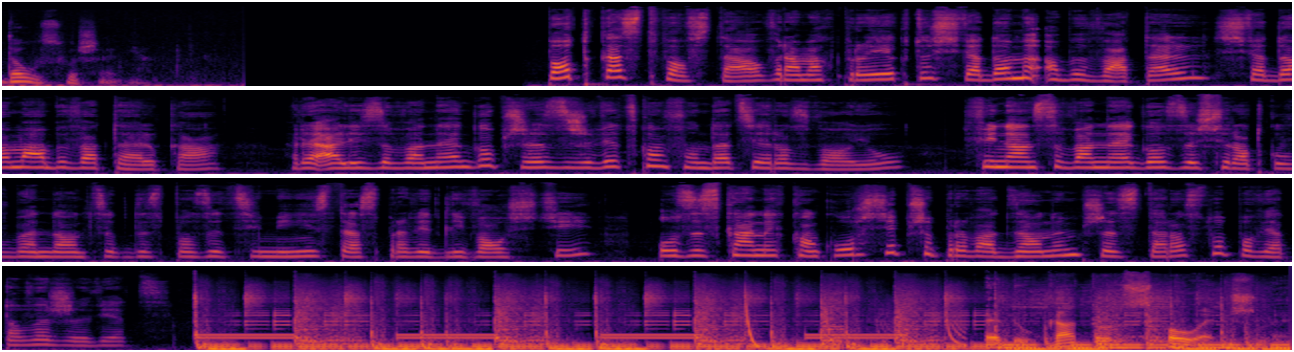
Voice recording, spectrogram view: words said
Do usłyszenia. Podcast powstał w ramach projektu Świadomy Obywatel, Świadoma Obywatelka, realizowanego przez Żywiecką Fundację Rozwoju finansowanego ze środków będących w dyspozycji Ministra Sprawiedliwości, uzyskanych w konkursie przeprowadzonym przez Starostwo Powiatowe Żywiec. Edukator społeczny.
